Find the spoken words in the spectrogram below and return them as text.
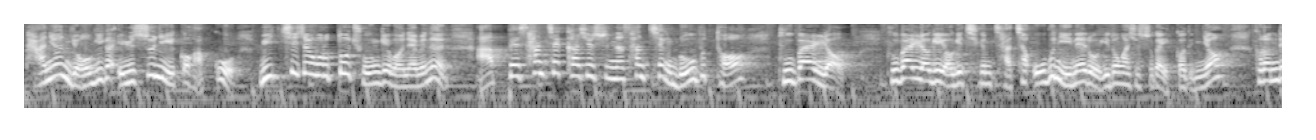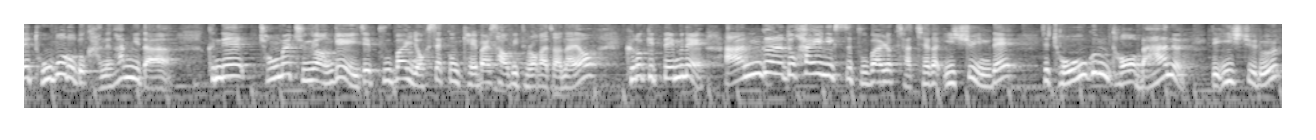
단연 여기가 1순위일 것 같고 위치적으로 또 좋은 게 뭐냐면은 앞에 산책하실 수 있는 산책로부터 부발역 부발역이 여기 지금 자차 5분 이내로 이동하실 수가 있거든요. 그런데 도보로도 가능합니다. 근데 정말 중요한 게 이제 부발 역세권 개발 사업이 들어가잖아요. 그렇기 때문에 안 그래도 하이닉스 부발역 자체가 이슈인데 이제 조금 더 많은 이슈를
